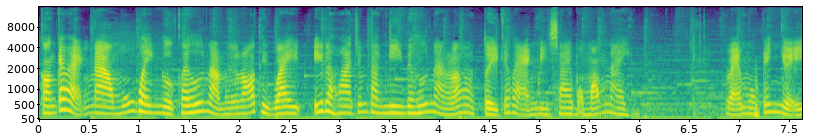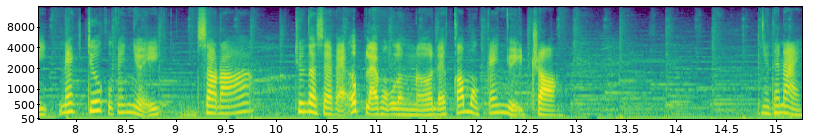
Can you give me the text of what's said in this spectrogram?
Còn các bạn nào muốn quay ngược theo hướng nào nữa đó thì quay. Ý là hoa chúng ta nghiêng theo hướng nào đó là tùy các bạn design bộ móng này. Vẽ một cái nhụy, nét trước của cái nhụy. Sau đó, chúng ta sẽ vẽ úp lại một lần nữa để có một cái nhụy tròn. Như thế này.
